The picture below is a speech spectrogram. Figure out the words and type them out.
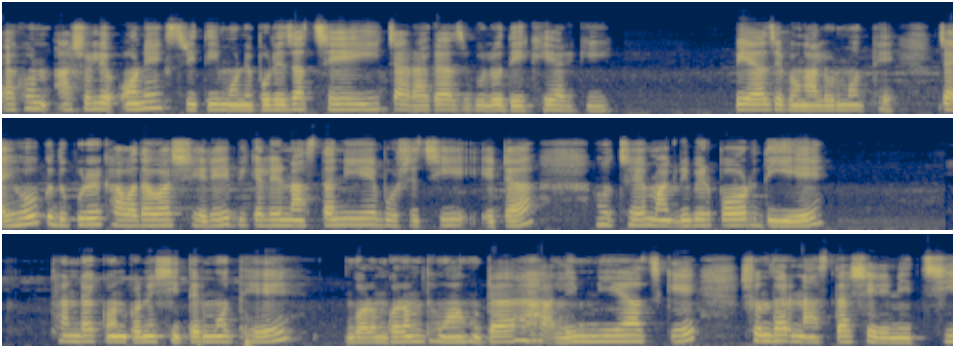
এখন আসলে অনেক স্মৃতি মনে পড়ে যাচ্ছে এই চারা গাছগুলো দেখে আর কি। পেঁয়াজ এবং আলুর মধ্যে। যাই হোক দুপুরের খাওয়া দাওয়া সেরে বিকালের নাস্তা নিয়ে বসেছি। এটা হচ্ছে মাগরিবের পর দিয়ে ঠান্ডা কনকনে শীতের মধ্যে গরম গরম ধোঁয়া হুঁটা হালিম নিয়ে আজকে সন্ধ্যার নাস্তা সেরে নিচ্ছি।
